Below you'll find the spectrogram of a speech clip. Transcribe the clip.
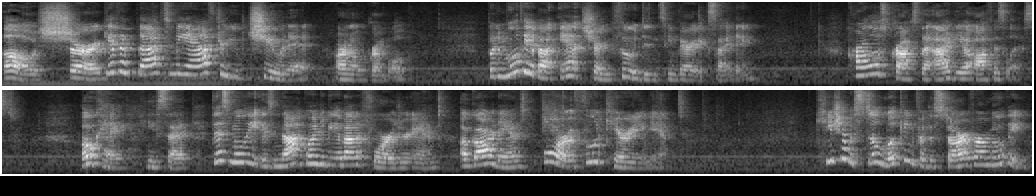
Oh, sure, give it back to me after you've chewed it, Arnold grumbled. But a movie about ants sharing food didn't seem very exciting. Carlos crossed that idea off his list. Okay, he said, this movie is not going to be about a forager ant, a guard ant, or a food-carrying ant. Keisha was still looking for the star of our movie.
